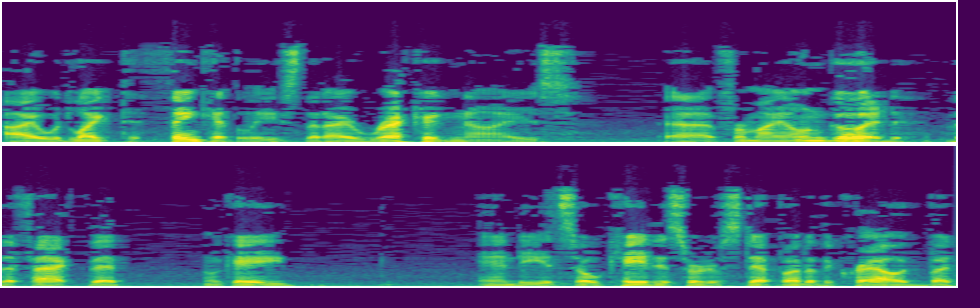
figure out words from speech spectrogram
I would like to think at least that I recognize uh, for my own good, the fact that, okay, Andy, it's okay to sort of step out of the crowd, but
